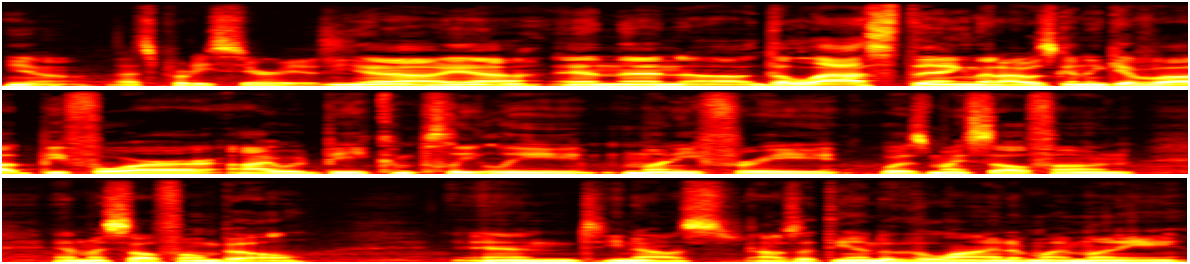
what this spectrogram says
Yeah. That's pretty serious. Yeah, yeah. And then uh, the last thing that I was going to give up before I would be completely money free was my cell phone and my cell phone bill. And, you know, I was, I was at the end of the line of my money.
